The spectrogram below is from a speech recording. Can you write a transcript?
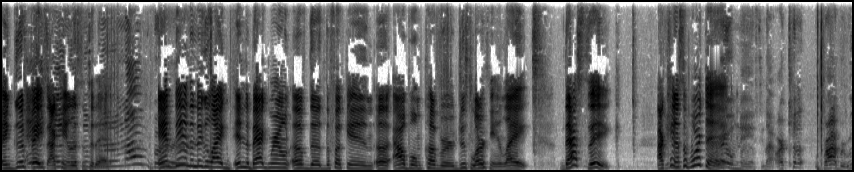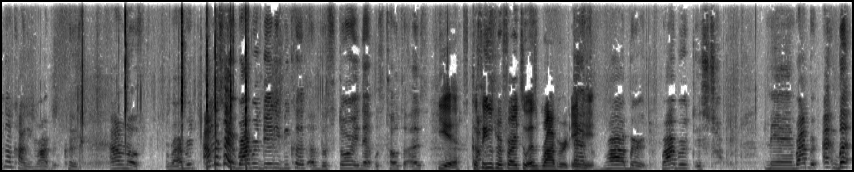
In good faith, I can't listen to that. but a number. And then the nigga like in the background of the the fucking uh, album cover just lurking. Like that's sick. I can't support that. real nasty. Like our Robert, we're gonna call him Robert because I don't know if Robert. I'm gonna say Robert did it because of the story that was told to us. Yeah, because he was referred to as Robert in As it. Robert, Robert is. Man, Robert, I, but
